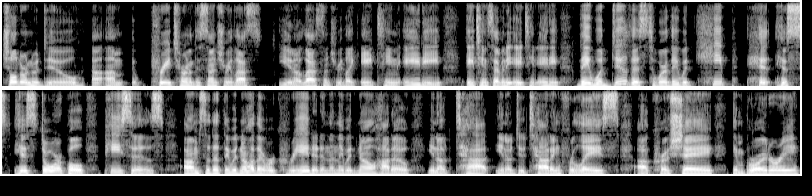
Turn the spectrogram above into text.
children would do uh, um, pre turn of the century, last you know, last century, like 1880, 1870, 1880, they would do this to where they would keep his, historical pieces um, so that they would know how they were created and then they would know how to, you know, tat, you know, do tatting for lace, uh, crochet, embroidery.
